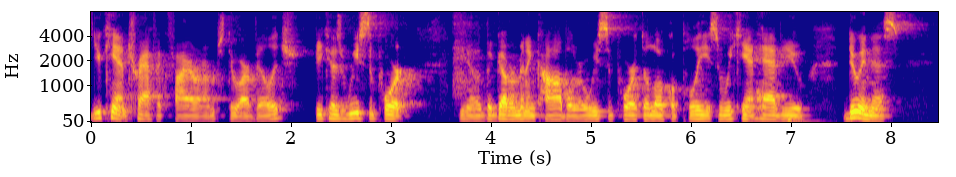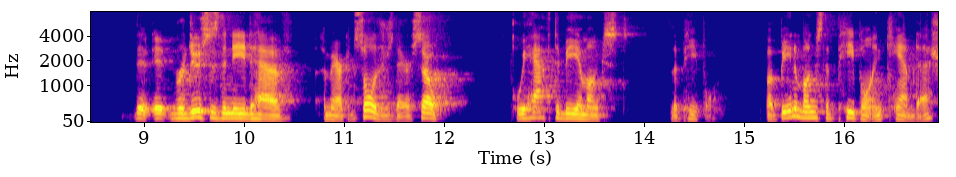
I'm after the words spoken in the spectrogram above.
you can't traffic firearms through our village because we support, you know, the government in Kabul or we support the local police and we can't have you doing this." it reduces the need to have American soldiers there. So we have to be amongst the people. But being amongst the people in Kamdesh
